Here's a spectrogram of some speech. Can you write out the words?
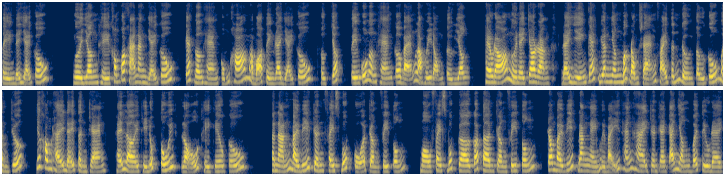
tiền để giải cứu. Người dân thì không có khả năng giải cứu, các ngân hàng cũng khó mà bỏ tiền ra giải cứu. Thực chất, tiền của ngân hàng cơ bản là huy động từ dân. Theo đó, người này cho rằng đại diện các doanh nhân bất động sản phải tính đường tự cứu mình trước, chứ không thể để tình trạng hãy lời thì đút túi, lỗ thì kêu cứu. Hình ảnh bài viết trên Facebook của Trần Phi Tuấn. Một Facebooker có tên Trần Phi Tuấn trong bài viết đăng ngày 17 tháng 2 trên trang cá nhân với tiêu đề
